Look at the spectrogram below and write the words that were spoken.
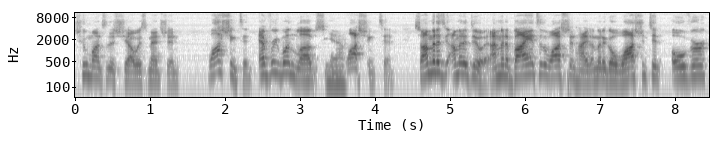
two months of the show has mentioned. Washington. Everyone loves Yeah. Washington. So I'm gonna I'm gonna do it. I'm gonna buy into the Washington hype. I'm gonna go Washington over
